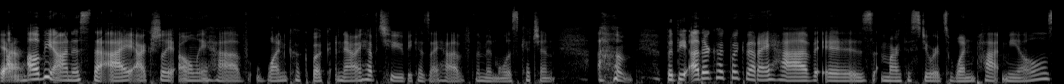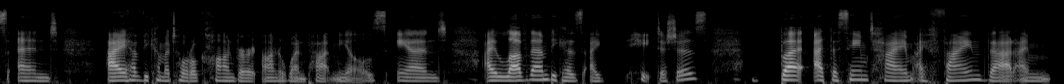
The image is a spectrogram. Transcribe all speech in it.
yeah. I'll be honest that I actually only have one cookbook. Now I have two because I have the Minimalist Kitchen. Um, but the other cookbook that I have is Martha Stewart's One Pot Meals. And I have become a total convert on one pot meals and I love them because I hate dishes. But at the same time, I find that I'm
